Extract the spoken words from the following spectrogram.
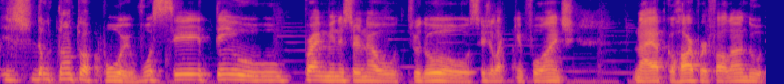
eles dão tanto apoio. Você tem o Prime Minister, né, o Trudeau, seja lá quem for antes, na época, o Harper, falando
